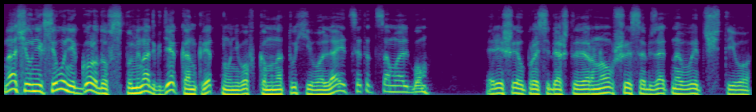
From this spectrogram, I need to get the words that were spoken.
начал ни к селу, ни к городу вспоминать, где конкретно у него в комнатухе валяется этот самый альбом. Решил про себя, что вернувшись, обязательно вытащит его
